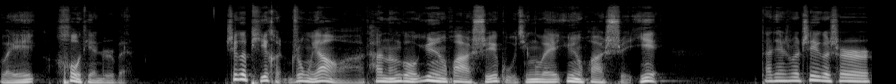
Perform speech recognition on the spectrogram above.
为后天之本，这个脾很重要啊，它能够运化水谷精微，运化水液。大家说这个事儿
